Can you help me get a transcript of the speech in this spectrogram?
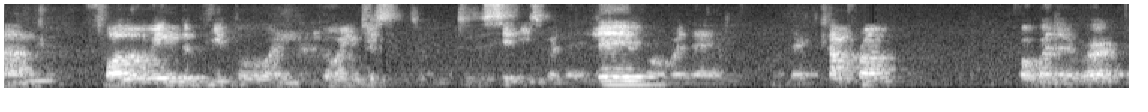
um, following the people and going just to, to the cities where they live or where they, where they come from or where they work.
